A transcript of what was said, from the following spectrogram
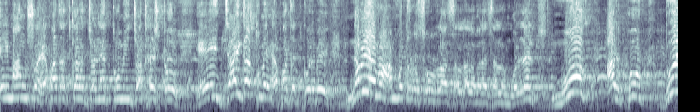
এই মাংস হেফাজত করার জন্য তুমি যথেষ্ট। এই জায়গা তুমি হেফাজত করবে। নবী মোহাম্মদ রসুল্লাহ সাল্লাহ সাল্লাম বললেন, মুখ আর ফুক দুই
